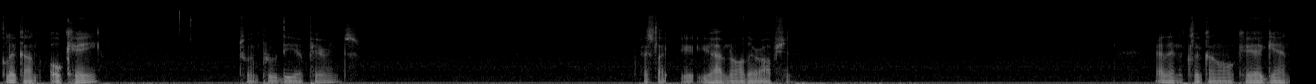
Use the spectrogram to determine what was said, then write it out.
Click on OK to improve the appearance? It's like you, you have no other option. And then click on OK again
